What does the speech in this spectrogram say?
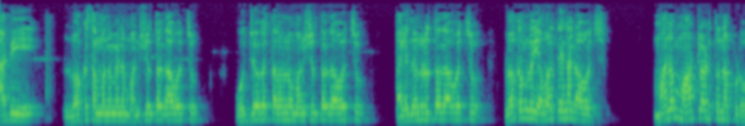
అది లోక సంబంధమైన మనుషులతో కావచ్చు ఉద్యోగ స్థలంలో మనుషులతో కావచ్చు తల్లిదండ్రులతో కావచ్చు లోకంలో ఎవరితోనైనా కావచ్చు. మనం మాట్లాడుతున్నప్పుడు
